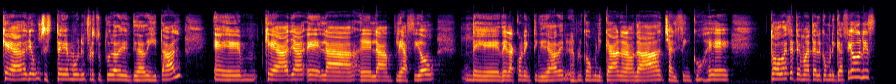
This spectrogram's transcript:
que haya un sistema, una infraestructura de identidad digital, eh, que haya eh, la, eh, la ampliación de, de la conectividad en la República Dominicana, la banda ancha, el 5G, todo este tema de telecomunicaciones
